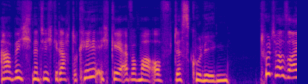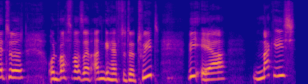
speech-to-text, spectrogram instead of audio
habe ich natürlich gedacht, okay, ich gehe einfach mal auf des Kollegen Twitter-Seite und was war sein angehefteter Tweet? Wie er nackig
